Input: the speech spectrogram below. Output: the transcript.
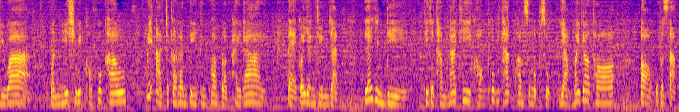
ดีว่า วันนี้ชีวิตของพวกเขาไม่อาจจะการันตีถึงความปลอดภัยได้ แต่ก็ยังยืนหยัดและยินดี ที่จะทำหน้าที่ของผู้พิทักษ์ความสงบสุขอย่างไม่ย่อท้อ ต่ออุปสรรค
